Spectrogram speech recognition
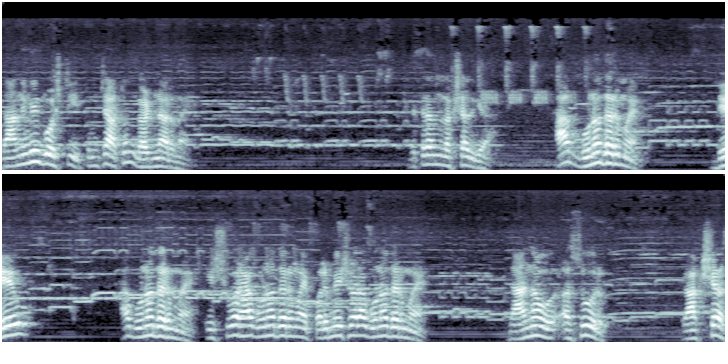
दानवी गोष्टी तुमच्या हातून घडणार नाही. मित्रांनो लक्षात घ्या. हा गुणधर्म आहे. देव हा गुणधर्म आहे. ईश्वर हा गुणधर्म आहे. परमेश्वर हा गुणधर्म आहे. दानव असुर राक्षस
